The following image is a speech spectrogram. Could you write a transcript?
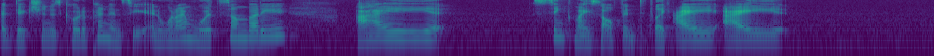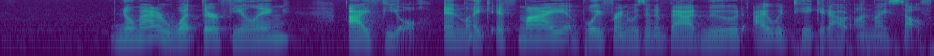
addiction is codependency. And when I'm with somebody, I sink myself into like I I no matter what they're feeling, I feel and like if my boyfriend was in a bad mood, I would take it out on myself.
